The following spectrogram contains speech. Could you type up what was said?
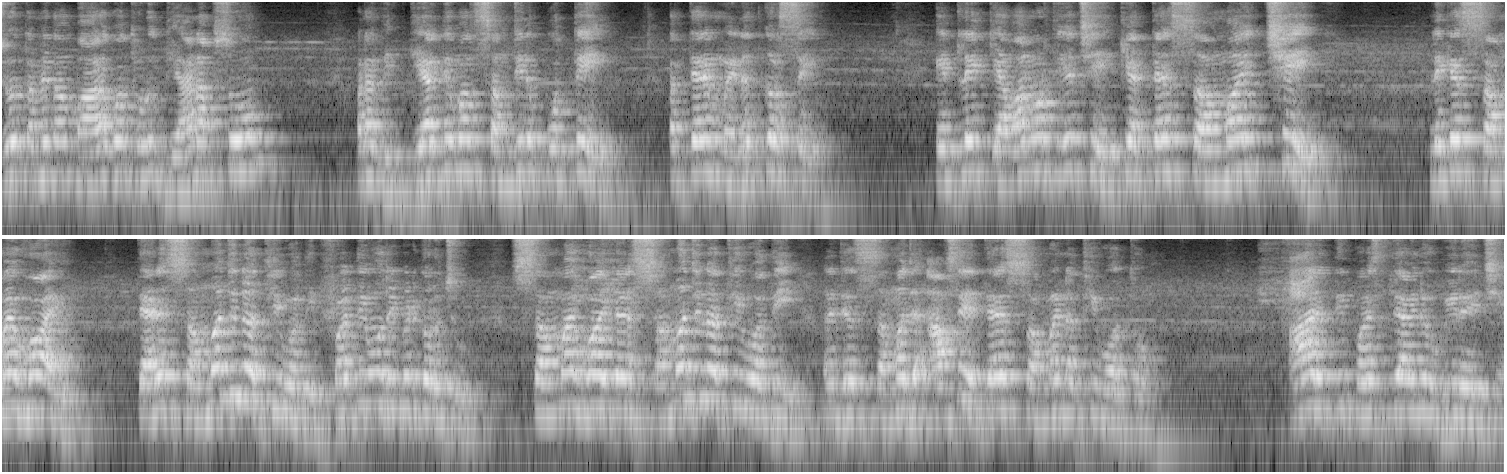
જો તમે તમારા બાળકો થોડું ધ્યાન આપશો અને વિદ્યાર્થીઓ પણ સમજીને પોતે અત્યારે મહેનત કરશે એટલે કહેવાનો અર્થ એ છે કે અત્યારે સમય છે. એટલે કે સમય હોય ત્યારે સમજ નથી હોતી. ફરીથી હું રિપીટ કરું છું. સમય હોય ત્યારે સમજ નથી હોતી અને જે સમજ આવશે ત્યારે સમય નથી હોતો. આ રીતની પરિસ્થિતિ આવીને ઊભી રહી છે.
